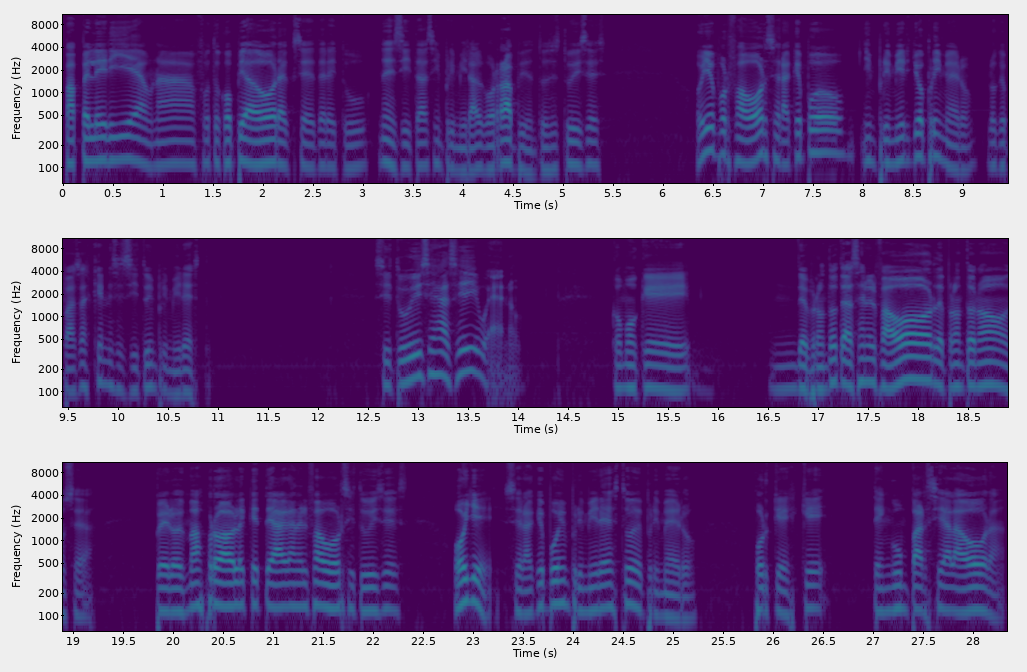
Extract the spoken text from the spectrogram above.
papelería, una fotocopiadora, etcétera, y tú necesitas imprimir algo rápido. Entonces tú dices, oye, por favor, ¿será que puedo imprimir yo primero? Lo que pasa es que necesito imprimir esto. Si tú dices así, bueno, como que de pronto te hacen el favor, de pronto no, o sea, pero es más probable que te hagan el favor si tú dices, oye, ¿será que puedo imprimir esto de primero? Porque es que tengo un parcial ahora,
